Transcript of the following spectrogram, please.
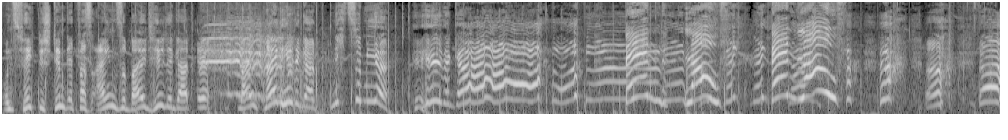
Uns fällt bestimmt etwas ein, sobald Hildegard. Äh, nein, nein, Hildegard, nicht zu mir. Hildegard! Ben, lauf! Ben, lauf! Ah, ah,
